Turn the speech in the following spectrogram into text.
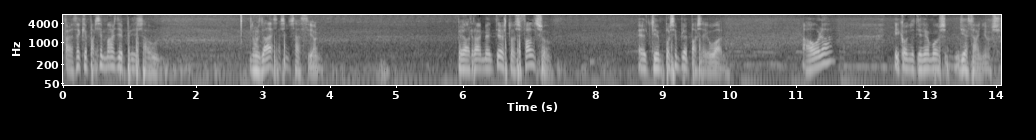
parece que pase más deprisa aún. Nos da esa sensación. Pero realmente esto es falso. El tiempo siempre pasa igual. Ahora y cuando tenemos 10 años.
